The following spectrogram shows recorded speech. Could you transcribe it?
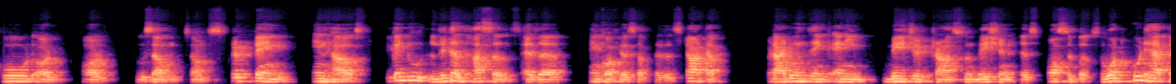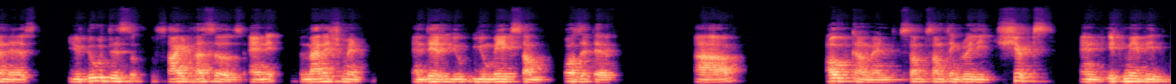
code or or do some some scripting in house you can do little hustles as a think of yourself as a startup but I don't think any major transformation is possible. So what could happen is you do this side hustles and it, the management, and there you you make some positive uh, outcome and some something really shifts, and it may be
